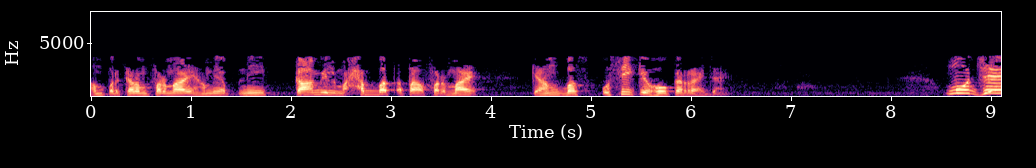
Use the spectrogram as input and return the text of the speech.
ہم پر کرم فرمائے، ہمیں اپنی کامل محبت عطا فرمائے کہ ہم بس اسی کے ہو کر رہ جائیں۔ مجھے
